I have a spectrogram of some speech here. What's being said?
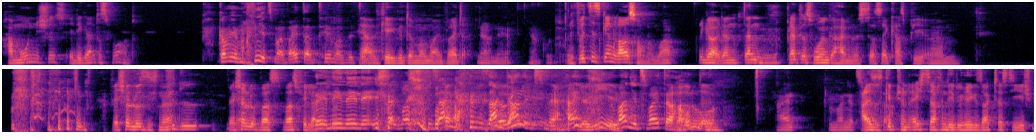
harmonisches, elegantes Wort. Komm, wir machen jetzt mal weiter im Thema, bitte. Ja, okay, gut, dann machen wir halt weiter. ja nee. Ja, gut. Ich würde es jetzt gern raushauen, aber egal, dann, dann Nö. bleibt das wohl ein Geheimnis, dass der Caspi, ähm, wäre schon lustig, ne? Wäre schon, was, was vielleicht? Nee, nee, nee, nee. Ich sag, Was- wir sagen, gar, wir sagen Ja, gar nichts mehr. Nein, Ja, wir machen jetzt weiter. Warum Hallo. denn? Nein, wir machen jetzt Also es weiter. gibt schon echt Sachen, die du hier gesagt hast, die ich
